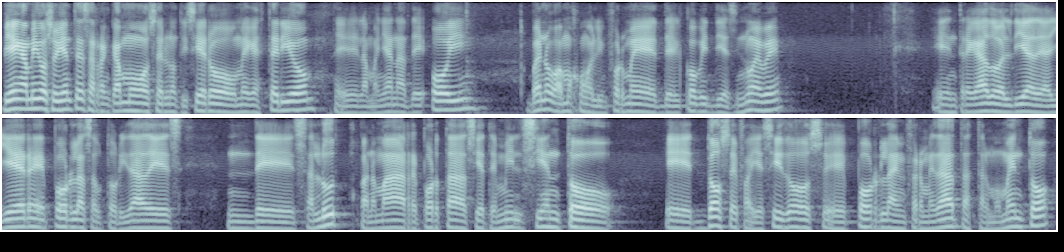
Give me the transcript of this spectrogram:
Bien, amigos oyentes, arrancamos el noticiero Omega Estéreo eh, la mañana de hoy. Bueno, vamos con el informe del COVID-19 entregado el día de ayer eh, por las autoridades de salud. Panamá reporta 7.112 eh, fallecidos por la enfermedad hasta el momento.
